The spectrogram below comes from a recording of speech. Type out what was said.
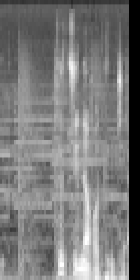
tout de suite dans Chair.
